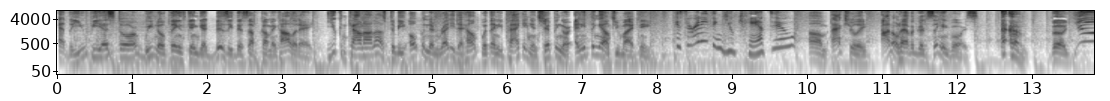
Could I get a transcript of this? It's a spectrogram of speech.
At the UPS store, we know things can get busy this upcoming holiday. You can count on us to be open and ready to help with any packing and shipping or anything else you might need. Is there anything you can't do? Um, actually, I don't have a good singing voice. the UPS.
